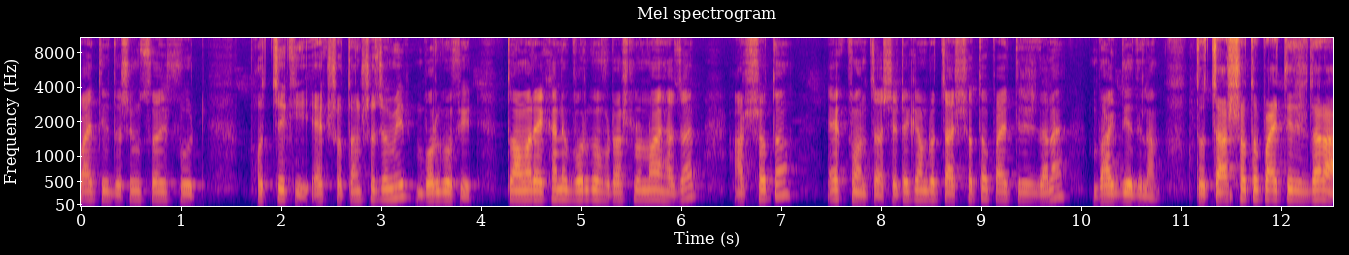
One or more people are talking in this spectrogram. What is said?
পঁয়ত্রিশ দশমিক ছয় ফুট। হচ্ছে কি, এক শতাংশ জমির বর্গ ফিট তো আমার এখানে বর্গ ফুট আসলো নয় হাজার আটশত এক পঞ্চাশ এটাকে আমরা চারশত পঁয়ত্রিশ দ্বারা ভাগ দিয়ে দিলাম। তো চারশত পঁয়ত্রিশ দ্বারা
